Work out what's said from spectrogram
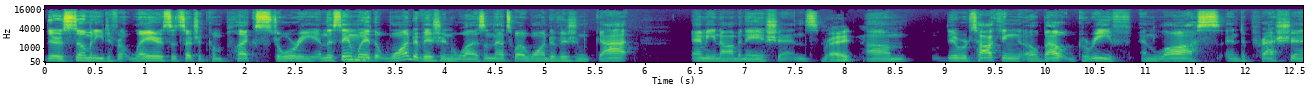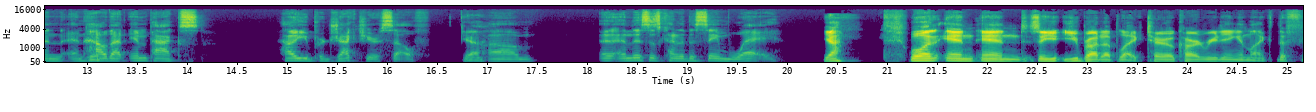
there's so many different layers. It's such a complex story, in the same mm. way that WandaVision was, and that's why WandaVision got Emmy nominations. Right. Um, they were talking about grief and loss and depression and yep. how that impacts how you project yourself. Yeah. Um, and, and this is kind of the same way. Yeah. Well, and and so you, you brought up like tarot card reading and like the f-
